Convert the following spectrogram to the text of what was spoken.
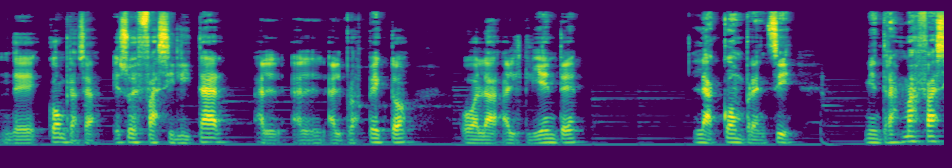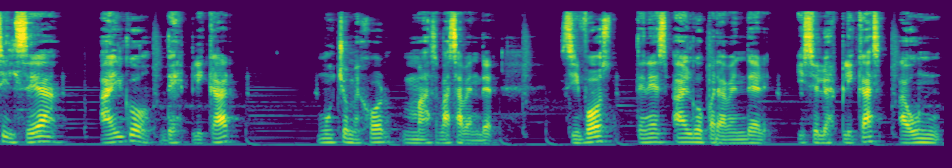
de compra. O sea, eso es facilitar al, prospecto o al cliente la compra en sí. Mientras más fácil sea algo de explicar, mucho mejor más vas a vender. Si vos tenés algo para vender y se lo explicas a un,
